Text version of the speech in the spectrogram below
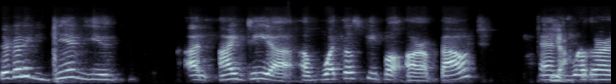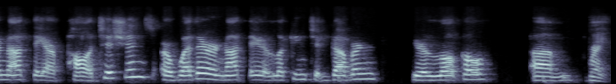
they're going to give you an idea of what those people are about and Yeah. whether or not they are politicians or whether or not they are looking to govern your local um, Right.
